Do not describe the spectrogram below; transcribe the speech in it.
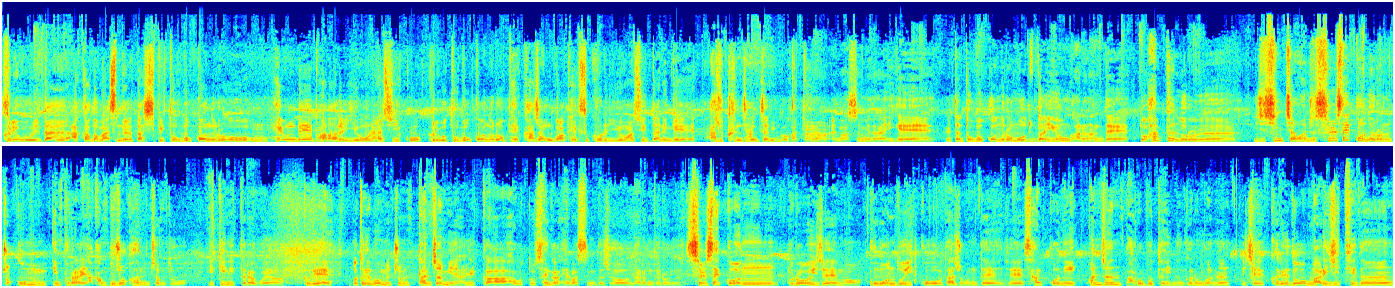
그리고 일단 아까도 말씀드렸다시피 도보권으로 음. 해운대 바다를 이용을 할 수 있고 그리고 도보권으로 백화점과 백스코를 이용할 수 있다는 게 아주 큰 장점인 것 같아요. 아, 예, 맞습니다. 이게 일단 도보권으로 모두 다 이용 가능한데 또 한편으로는 이제 진짜 완전 슬세권으로는 조금 인프라가 약간 부족한 점도 있긴 있더라고요. 그게 어떻게 보면 좀 단점이 아닐까 하고 또 생각해봤습니다. 저 나름대로는 슬세권으로 이제 뭐 공원도 있고 다 좋은데 이제 상권이 완전 바로 붙어 있는 그런 거는 이제 그래도 마린시티든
